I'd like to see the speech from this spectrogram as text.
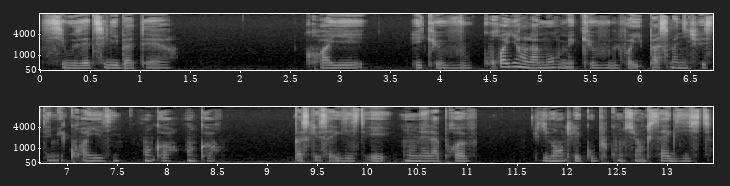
Si vous êtes célibataire, croyez et que vous croyez en l'amour mais que vous ne le voyez pas se manifester, mais croyez-y encore, encore. Parce que ça existe et on est la preuve vivante, les couples conscients que ça existe.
